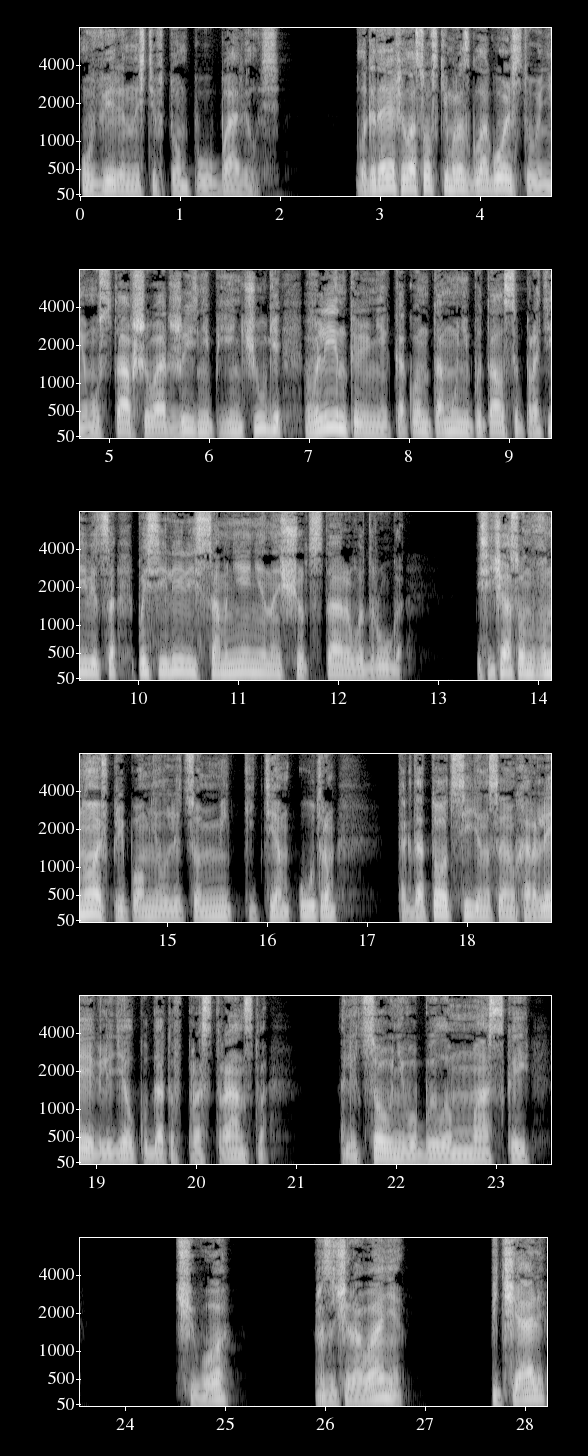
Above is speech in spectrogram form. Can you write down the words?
уверенности в том поубавилось. Благодаря философским разглагольствованиям уставшего от жизни пьянчуги в Линкольне, как он тому не пытался противиться, поселились сомнения насчет старого друга. И сейчас он вновь припомнил лицо Микки тем утром, когда тот, сидя на своем Харлее, глядел куда-то в пространство, а лицо у него было маской... Чего? Разочарования? Печали?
